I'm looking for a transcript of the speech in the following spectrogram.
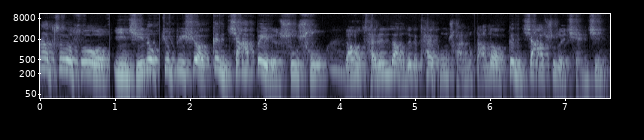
那这个时候引擎呢就必须要更加倍的输出，然后才能让这个太空船达到更加速的前进。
